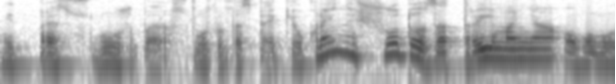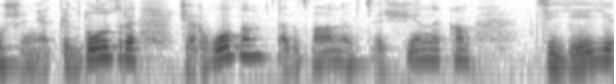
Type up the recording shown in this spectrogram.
від прес-служби Служби безпеки України щодо затримання оголошення підозри черговим так званим священникам цієї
